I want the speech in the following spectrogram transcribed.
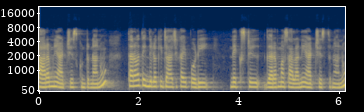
కారంని యాడ్ చేసుకుంటున్నాను. తర్వాత ఇందులోకి జాజికాయ పొడి నెక్స్ట్ గరం మసాలాని యాడ్ చేస్తున్నాను.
